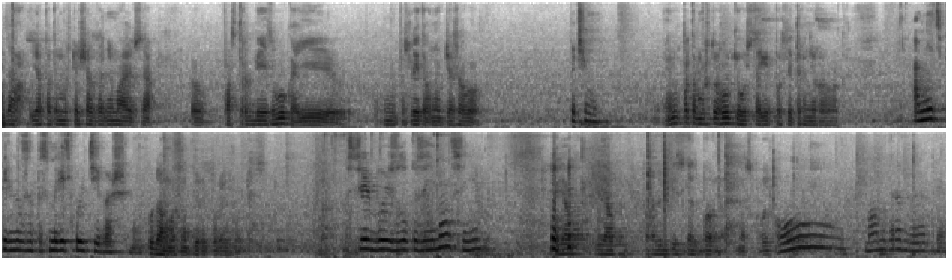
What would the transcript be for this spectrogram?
Да, я потому что сейчас занимаюсь э, по стрельбе и ну, после этого ну, тяжело. Почему? Ну, потому что руки устают после тренировок. А мне теперь нужно посмотреть культи ваши. Куда можно перепрыгнуть? Стрельбой из лука занимался, нет? Я, я в паралимпийской сборной Москвы. О, мама дорогая прям.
